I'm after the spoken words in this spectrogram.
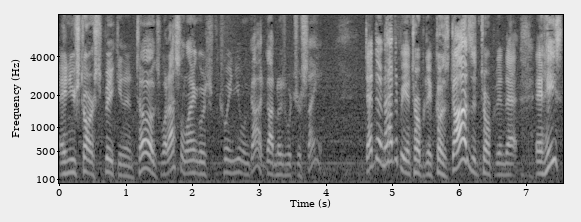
and you start speaking in tongues, well, that's a language between you and God. God knows what you're saying. That doesn't have to be interpreted because God's interpreting that, and He's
